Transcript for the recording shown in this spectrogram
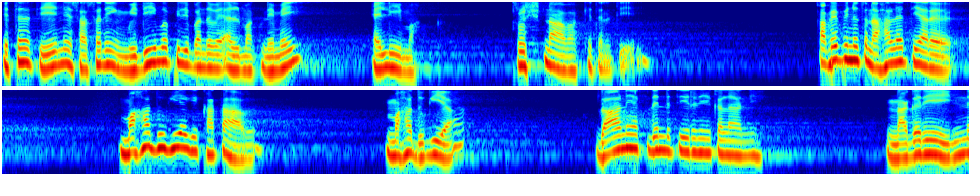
එතන තියනේ සසරින් මිදීම පිළිබඳව ඇල්මක් නෙමෙයි ඇලීමක් තෘෂ්ණාවක් එතන තියෙන. අපේ පිනතු නහල ඇති අර මහදුගියගේ කතාව මහදුගියා දානයක් දෙන්න තීරණය කලාන්නේ නගරයේ ඉන්න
